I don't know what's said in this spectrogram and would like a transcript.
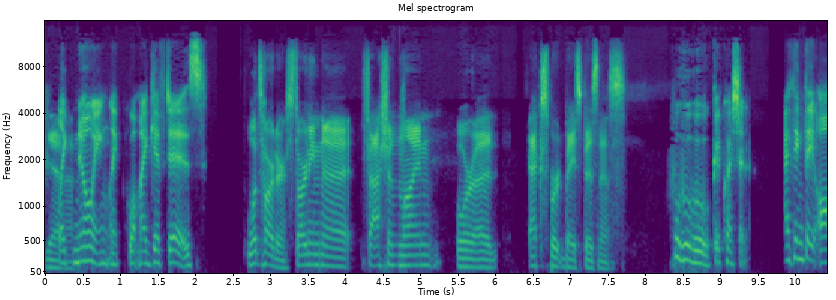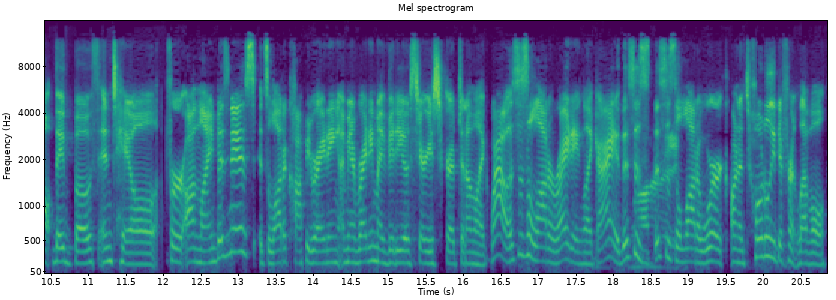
Yeah. Like knowing like what my gift is. What's harder, starting a fashion line or a expert based business? Ooh, good question. I think they all they both entail for online business. It's a lot of copywriting. I mean, I'm writing my video series script, and I'm like, wow, this is a lot of writing. Like, I this is this is a lot of work on a totally different level.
